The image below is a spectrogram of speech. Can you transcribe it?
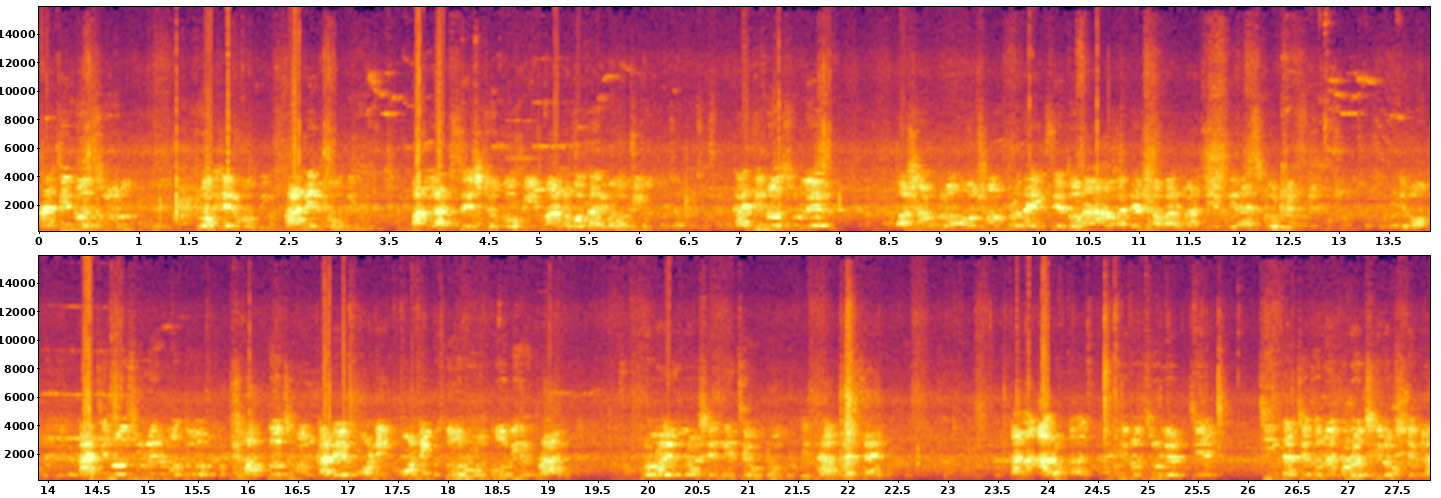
কাজী নজরুল গ্রহের কবি, প্রাণের কবি, বাংলার শ্রেষ্ঠ কবি, মানবতার কবি। কাজী নজরুলের অসাম্প্রদায়িক চেতনা আমাদের সবার মাঝে বিরাজ করবে। এবং কাজী নজরুলের মতো শব্দ ঝঙ্কারে অনেক অনেক তরুণ কবির প্রাণ প্রলয় উল্লাসে নেচে উঠুক, এটা আমরা চাই। কারণ আরও কাজী নজরুলের যে চিন্তা চেতনা গুলো ছিল, সেগুলো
